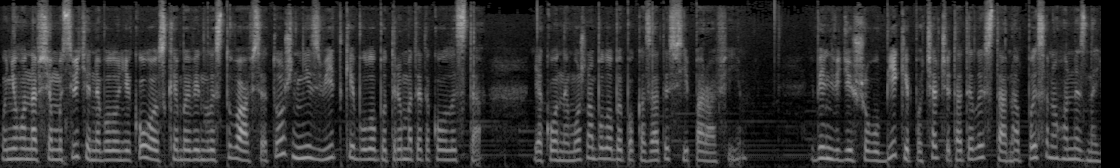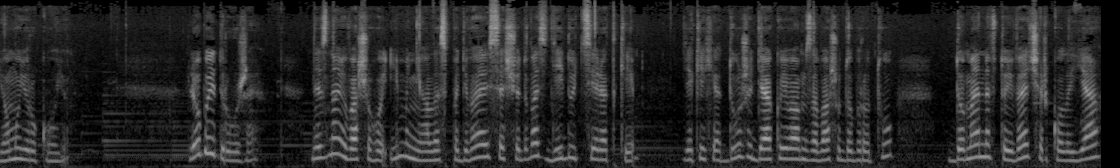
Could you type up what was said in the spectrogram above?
У нього на всьому світі не було нікого, з ким би він листувався, тож ні звідки було б отримати такого листа, якого не можна було би показати всій парафії. Він відійшов у бік і почав читати листа, написаного незнайомою рукою. Любий друже, не знаю вашого імені, але сподіваюся, що до вас дійдуть ці рядки, яких я дуже дякую вам за вашу доброту до мене в той вечір, коли я,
